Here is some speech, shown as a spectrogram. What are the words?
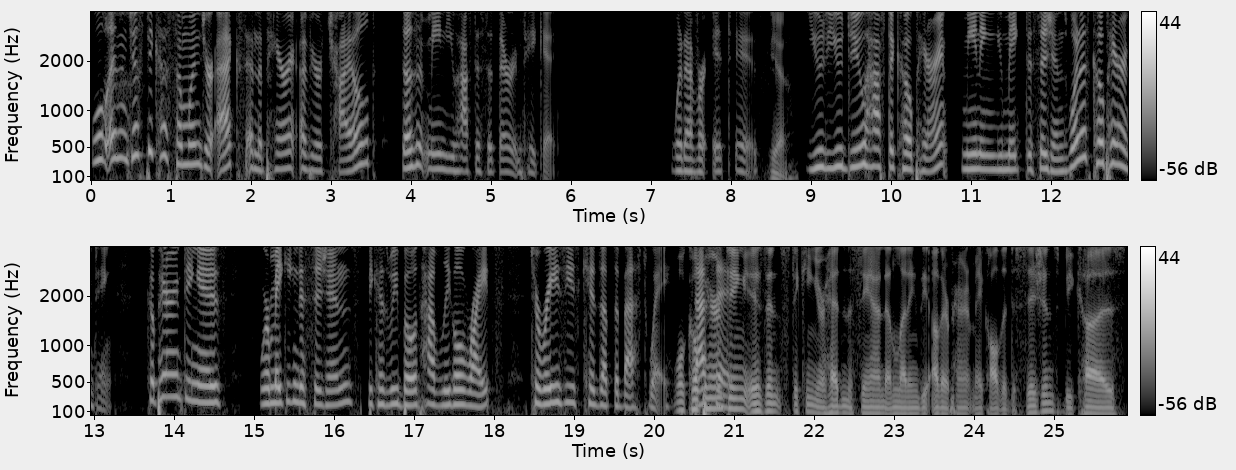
Well, and just because someone's your ex and the parent of your child doesn't mean you have to sit there and take it. Whatever it is. Yeah. You you do have to co-parent, meaning you make decisions. What is co-parenting? Co-parenting is we're making decisions because we both have legal rights to raise these kids up the best way. Well, co-parenting isn't sticking your head in the sand and letting the other parent make all the decisions because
